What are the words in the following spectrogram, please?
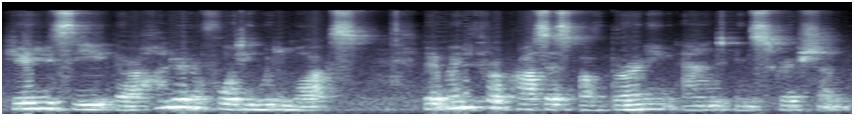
Here you see there are 140 wooden blocks that went through a process of burning and inscription.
